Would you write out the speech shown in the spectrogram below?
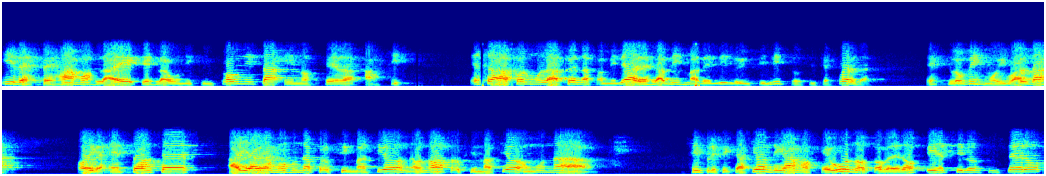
y despejamos la e, que es la única incógnita, y nos queda así. Esa fórmula suena familiar, es la misma del hilo infinito, si se acuerda. Es lo mismo, igualdad. Oiga, entonces ahí hagamos una aproximación, o no aproximación, una simplificación, digamos, que 1 sobre 2 pi epsilon sub 0,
